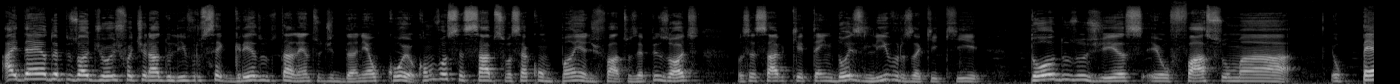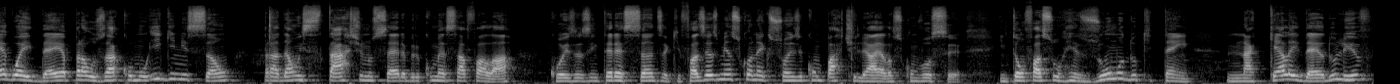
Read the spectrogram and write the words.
A ideia do episódio de hoje foi tirada do livro Segredo do Talento de Daniel Coyle. Como você sabe, se você acompanha de fato os episódios, você sabe que tem dois livros aqui que todos os dias eu faço uma eu pego a ideia para usar como ignição para dar um start no cérebro e começar a falar coisas interessantes aqui, fazer as minhas conexões e compartilhar elas com você. Então faço um resumo do que tem naquela ideia do livro,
